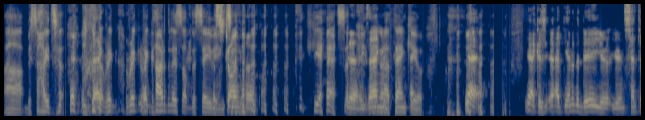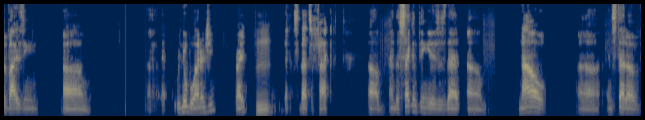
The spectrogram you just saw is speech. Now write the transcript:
Uh, besides, reg- reg- regardless of the savings, strong hug. yes. Yeah, exactly. I'm gonna thank you. yeah, yeah. Because at the end of the day, you're you're incentivizing um, uh, renewable energy, right? Mm. That's that's a fact. Um, and the second thing is is that um, now uh, instead of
